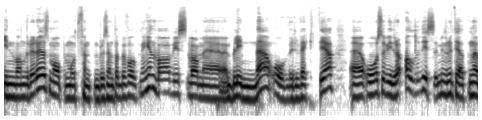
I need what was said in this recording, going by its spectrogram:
innvandrere, som er oppimot 15% av befolkningen, hva, hvis, hva med blinde, overvektige osv. Alle disse minoritetene,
